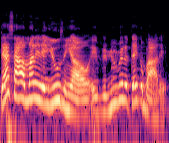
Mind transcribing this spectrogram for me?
That's how money they're using, y'all. If, if you really think about it,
